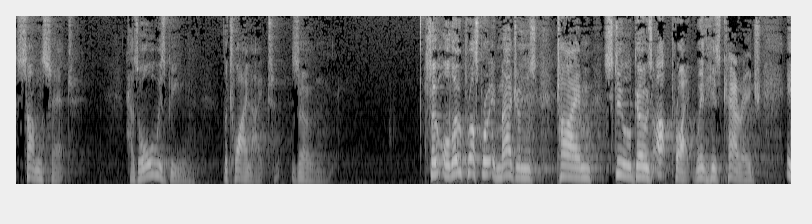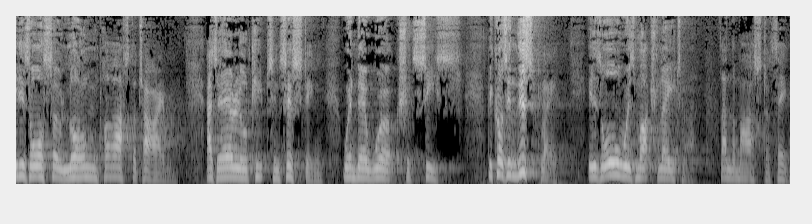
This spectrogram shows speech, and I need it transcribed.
sunset has always been the twilight zone. So, although Prospero imagines time still goes upright with his carriage, it is also long past the time, as Ariel keeps insisting, when their work should cease. Because in this play, it is always much later than the master thinks.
